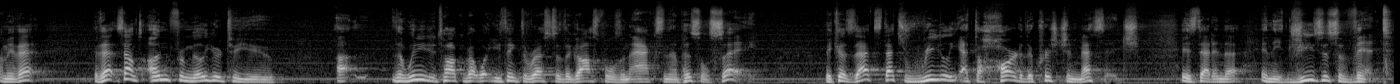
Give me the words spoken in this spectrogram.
I mean, that, if that sounds unfamiliar to you, uh, then we need to talk about what you think the rest of the Gospels and Acts and Epistles say. Because that's, that's really at the heart of the Christian message, is that in the, in the Jesus event,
